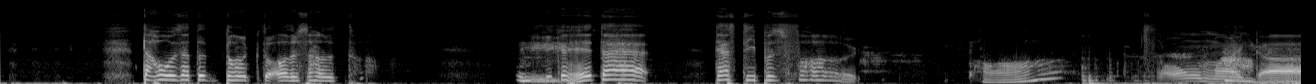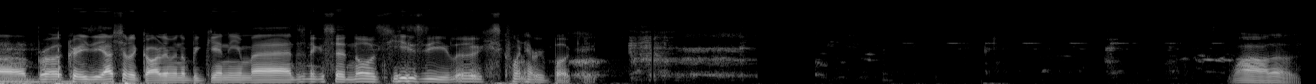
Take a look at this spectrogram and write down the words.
That was at the dunk, the other side of the dunk. He could hit that. That's deep as fuck. Paw? Oh my Oh, god, man. bro, crazy. I should have guarded him in the beginning, man. This nigga said, no, it's easy. Look, he's going every bucket. Wow, that was...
